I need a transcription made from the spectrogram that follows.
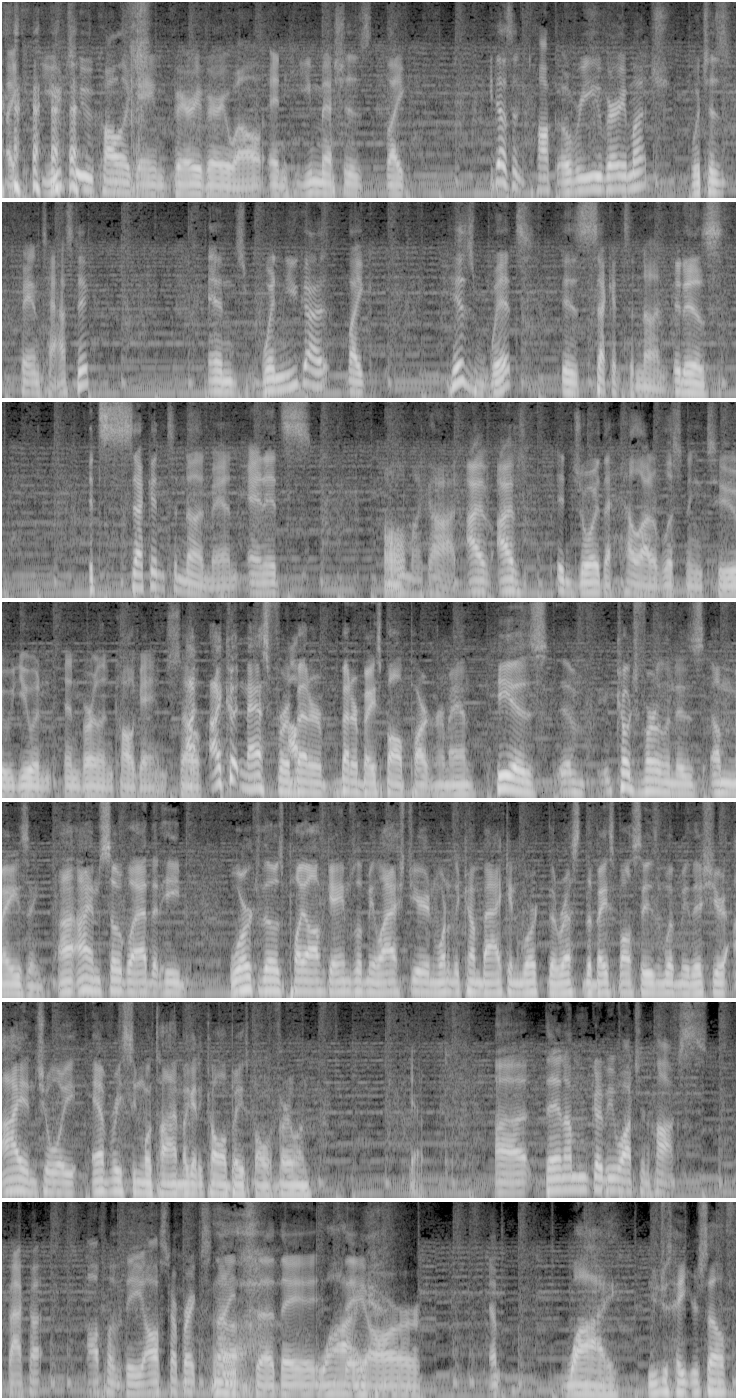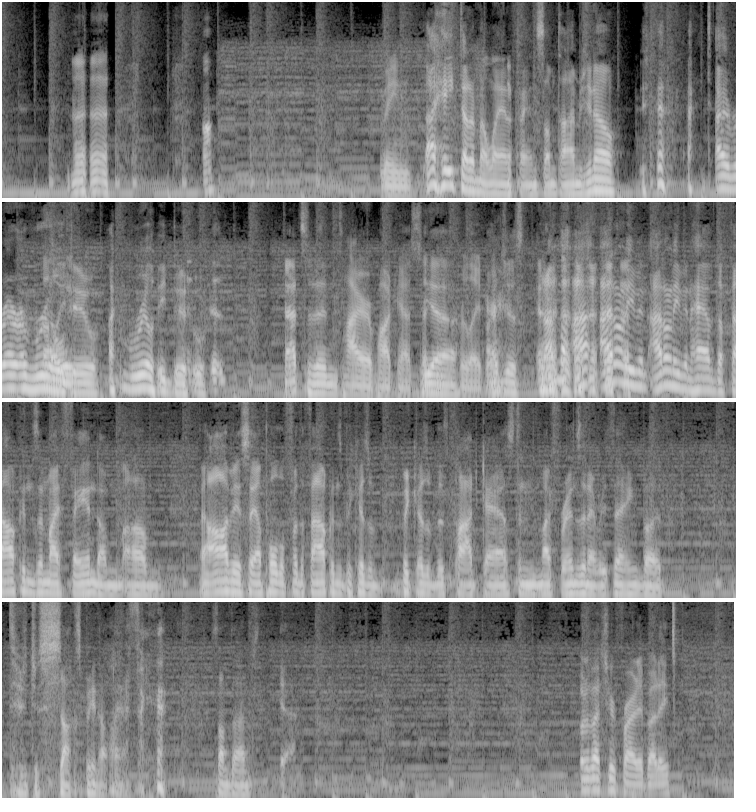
Like you two call a game very, very well, and he meshes like he doesn't talk over you very much, which is fantastic. And when you got like his wit is second to none. It is. It's second to none, man. And it's oh my god. I've I've enjoyed the hell out of listening to you and, and Verlin call games. So I, I couldn't ask for a I'll- better better baseball partner, man. He is uh, Coach Verlin is amazing. I, I am so glad that he worked those playoff games with me last year and wanted to come back and work the rest of the baseball season with me this year. I enjoy every single time I get to call a baseball with Verlin. yeah. Uh, then I'm gonna be watching Hawks back up off of the All Star break tonight. Ugh, uh, they why? they are Yep. Why? You just hate yourself? Huh? I mean, I hate that I'm an Atlanta fan sometimes, you know? I, I really Oh. do. I really do. that's an entire podcast segment yeah, for later. I just and I'm not, I, I don't even I don't even have the Falcons in my fandom. Um, obviously I pulled for the Falcons because of because of this podcast and my friends and everything. But dude, it just sucks being an Atlanta fan sometimes. Yeah. what about your Friday, buddy?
